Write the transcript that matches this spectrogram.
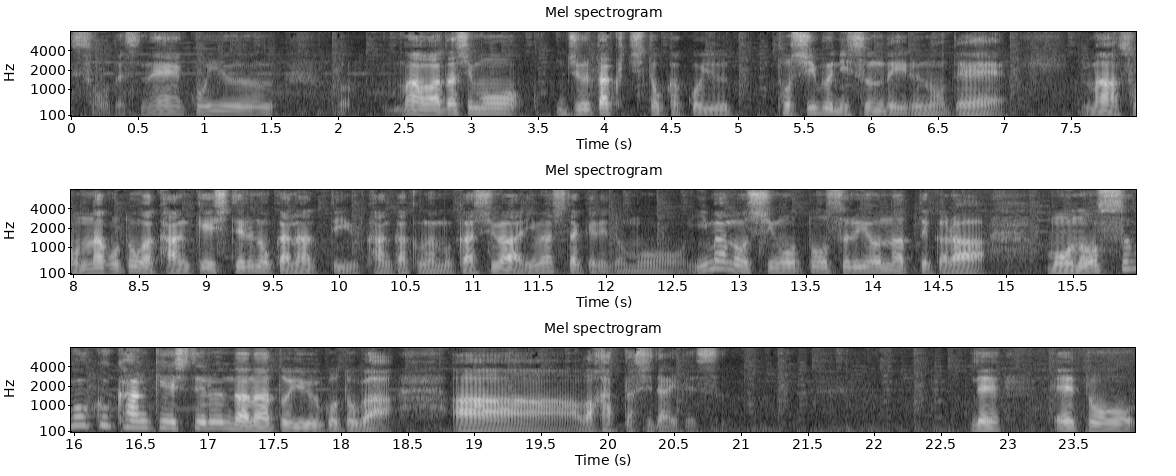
そうですねこういうまあ私も住宅地とかこういう都市部に住んでいるのでまあそんなことが関係してるのかなっていう感覚が昔はありましたけれども今の仕事をするようになってからものすごく関係してるんだなということがあ分かった次第です。でえっ、ー、と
